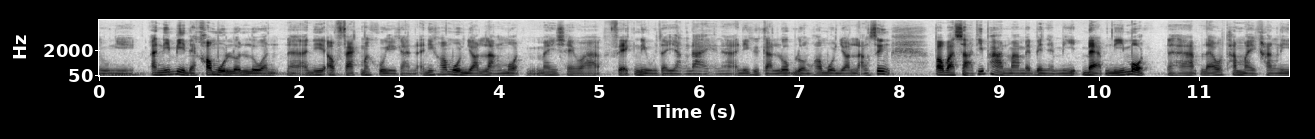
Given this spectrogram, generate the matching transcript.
รู้งี้ อันนี้มีแต่ข้อมูลล้วนๆนะ อันนี้เอาแฟกต์มาคุยกัน อันนี้ข้อมูลย้อนหลังหมด ไม่ใช่ว่าเฟกนิวแต่อย่างใดนะ อันนี้คือการรวบรวมข้อมูลย้อนหลัง ซึ่งประวัติศาสตร์ที่ผ่านมามันเป็นอย่างนี้แบบนี้หมดนะครับ แล้วทำไมครั้งนี้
